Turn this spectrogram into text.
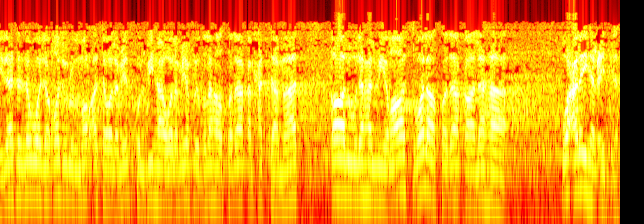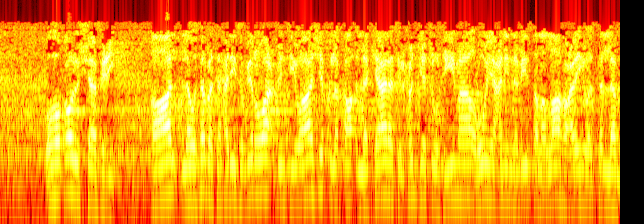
إذا تزوج الرجل المرأة ولم يدخل بها ولم يفرض لها صداقا حتى مات قالوا لها الميراث ولا صداق لها. وعليها العدة وهو قول الشافعي. قال لو ثبت حديث بروع بنت واشق لكانت الحجة فيما روي عن النبي صلى الله عليه وسلم.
